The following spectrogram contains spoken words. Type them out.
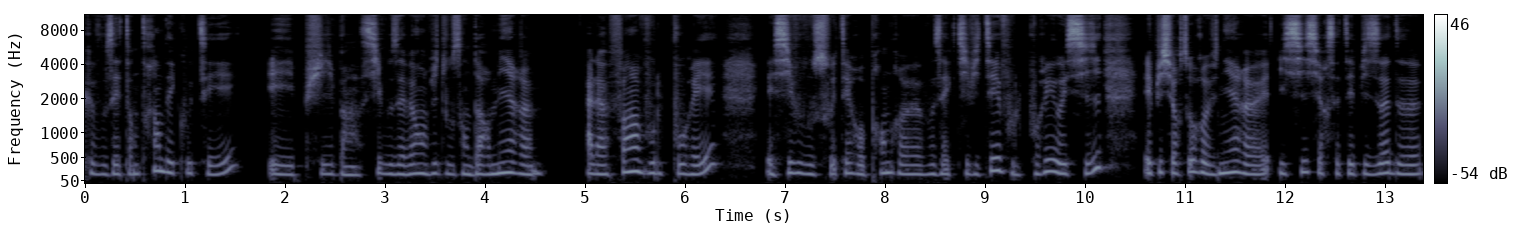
que vous êtes en train d'écouter. Et puis, ben, si vous avez envie de vous endormir euh, à la fin, vous le pourrez. Et si vous souhaitez reprendre euh, vos activités, vous le pourrez aussi. Et puis surtout, revenir euh, ici sur cet épisode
